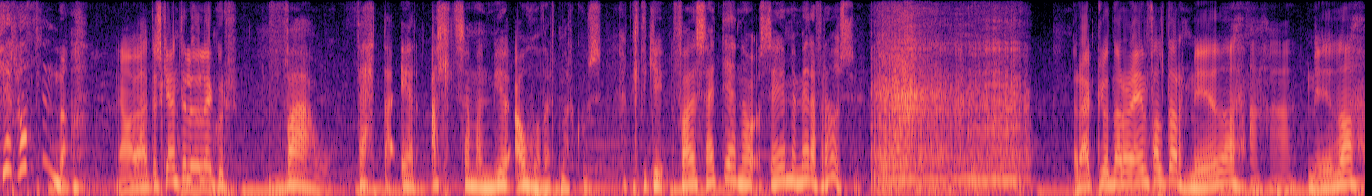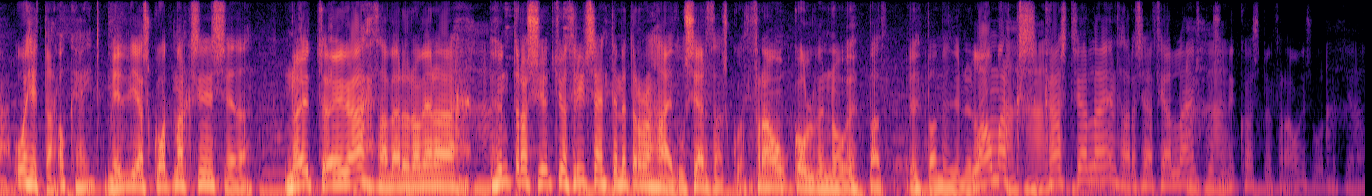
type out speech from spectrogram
ég er ofna. Já, þetta er skemmtilegu leikur. Vá, Þetta er allt saman mjög áhugavert, Markus. Viltu ekki fæði sæti hérna og segja mér meira frá þessu? Reglurnar eru einfaldar, miða, Aha, miða og hitta. ok. Miðja skotmarksins eða nautauga, það verður að vera Aha. 173 cm á hæð, þú sér það sko, frá gólfinu og upp að, upp að miðjunu. Lámarks Aha. kastfjarlægin, það er að segja fjarlægin sko, sem við kostum frá eins og vorum að gera.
